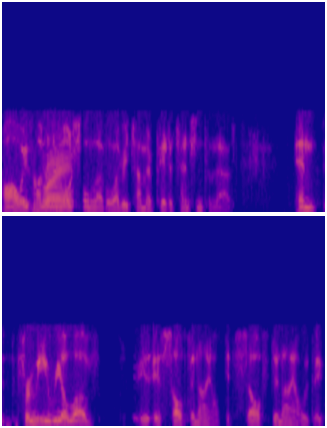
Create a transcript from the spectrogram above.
always on right. an emotional level. Every time I paid attention to that, and for me, real love is self-denial. It's self-denial. It's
